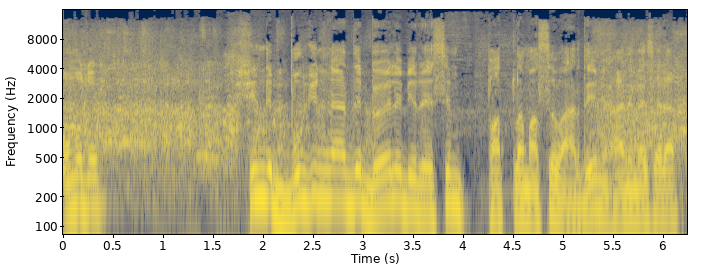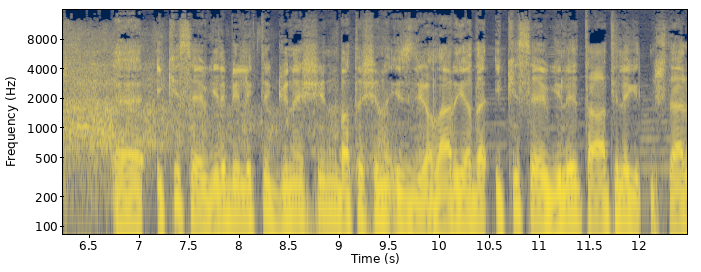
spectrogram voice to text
O mudur? Şimdi bugünlerde böyle bir resim patlaması var değil mi? Hani mesela e, iki sevgili birlikte güneşin batışını izliyorlar ya da iki sevgili tatile gitmişler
